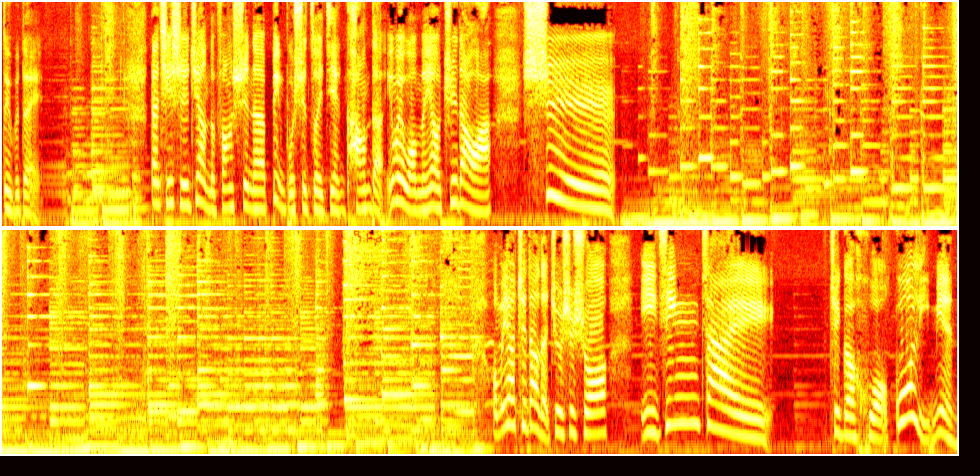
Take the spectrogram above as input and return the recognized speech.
对不对？但其实这样的方式呢，并不是最健康的，因为我们要知道啊，是。要知道的就是说，已经在这个火锅里面，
